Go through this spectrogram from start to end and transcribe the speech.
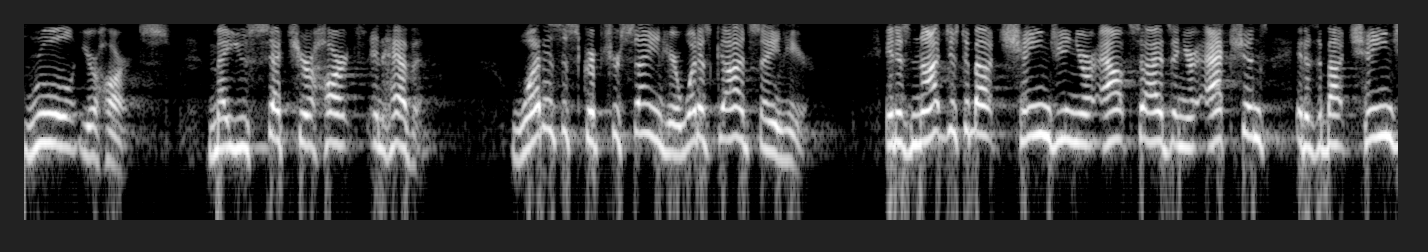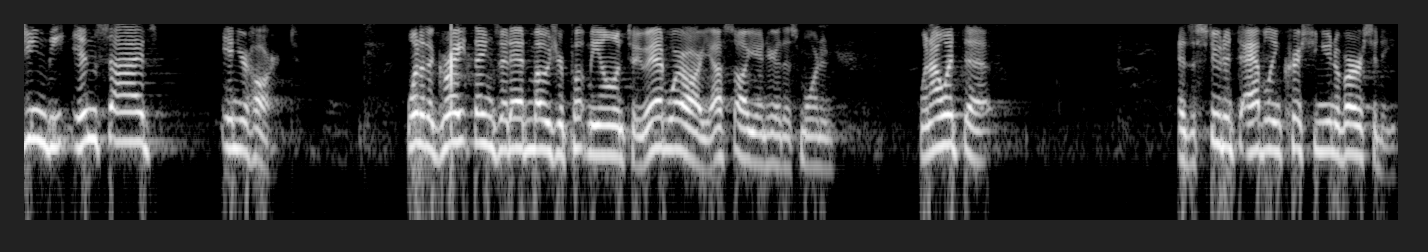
rule your hearts. May you set your hearts in heaven. What is the scripture saying here? What is God saying here? It is not just about changing your outsides and your actions, it is about changing the insides in your heart. One of the great things that Ed Mosier put me on to. Ed, where are you? I saw you in here this morning. When I went to, as a student to Abilene Christian University,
